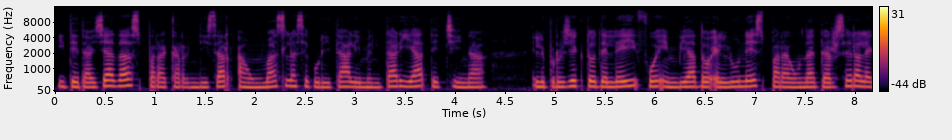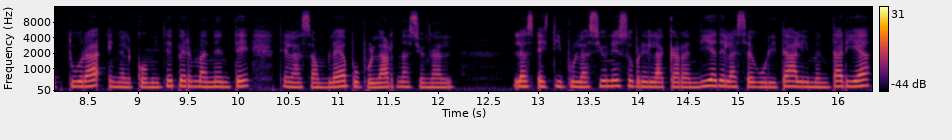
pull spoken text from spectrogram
y detalladas para garantizar aún más la seguridad alimentaria de China. El proyecto de ley fue enviado el lunes para una tercera lectura en el Comité Permanente de la Asamblea Popular Nacional. Las estipulaciones sobre la garantía de la seguridad alimentaria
